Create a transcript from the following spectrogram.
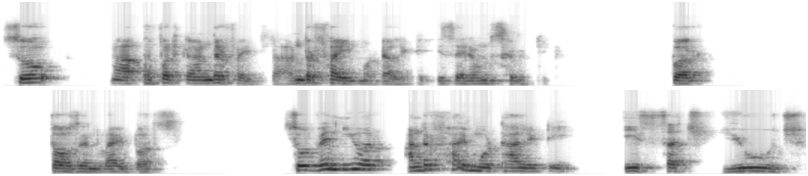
So uh, for under five, under five mortality is around 70 per thousand live births. So when your under five mortality is such huge,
